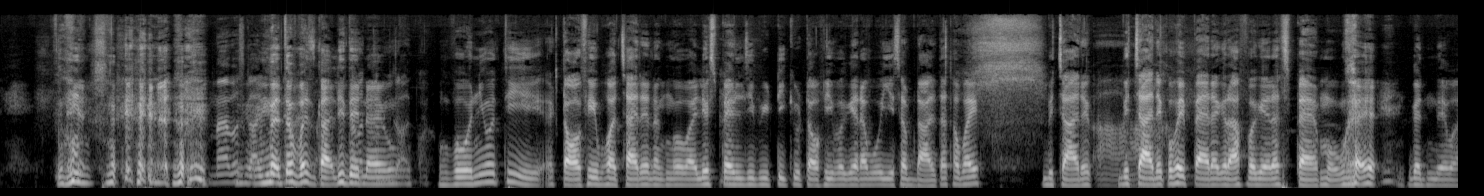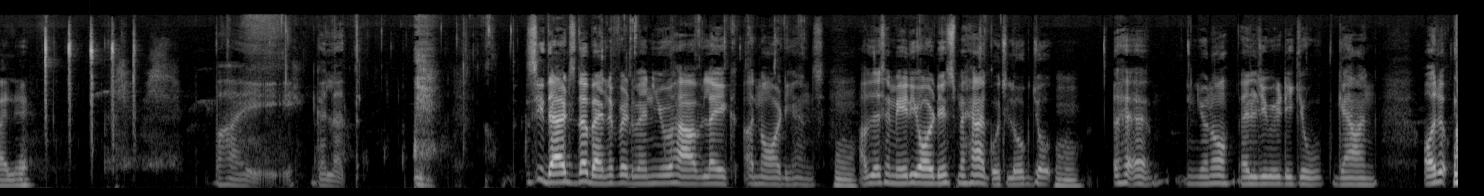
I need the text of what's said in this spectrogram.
मैं बस गाली मैं तो बस गाली देना है। वो नहीं होती टॉफी बहुत सारे रंगों वाली उस पर L G B T Q toffee वगैरह वो ये सब डालता था भाई। बेचारे बेचारे को भाई पैराग्राफ वगैरह स्पैम हो गए गंदे वाले। भाई गलत। See that's the benefit when you have like an audience. अब जैसे मेरी ऑडियंस में है कुछ लोग जो you know L G B T Q gang और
